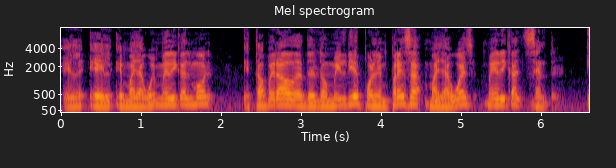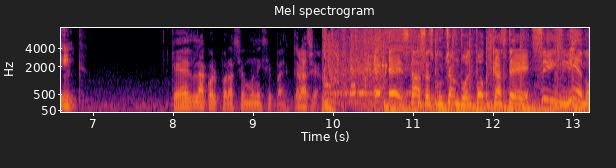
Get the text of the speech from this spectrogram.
El, el, el Mayagüez Medical Mall está operado desde el 2010 por la empresa Mayagüez Medical Center, Inc. que es la corporación municipal. Gracias. Estás escuchando el podcast de Sin, miedo,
